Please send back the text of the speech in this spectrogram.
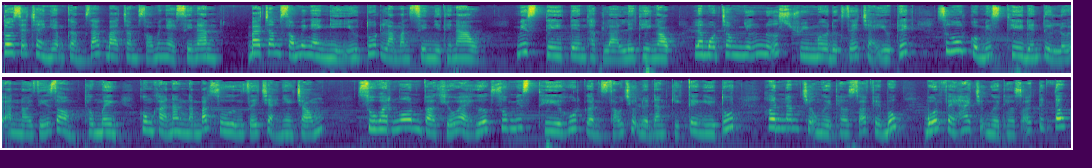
tôi sẽ trải nghiệm cảm giác 360 ngày xin ăn, 360 ngày nghỉ YouTube làm ăn xin như thế nào. Misty tên thật là Lê Thị Ngọc, là một trong những nữ streamer được giới trẻ yêu thích. Sức hút của Misty đến từ lối ăn nói dí dỏm, thông minh cùng khả năng nắm bắt xu hướng giới trẻ nhanh chóng. Sự hoạt ngôn và khiếu hài hước giúp Misty hút gần 6 triệu lượt đăng ký kênh YouTube, hơn 5 triệu người theo dõi Facebook, 4,2 triệu người theo dõi TikTok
